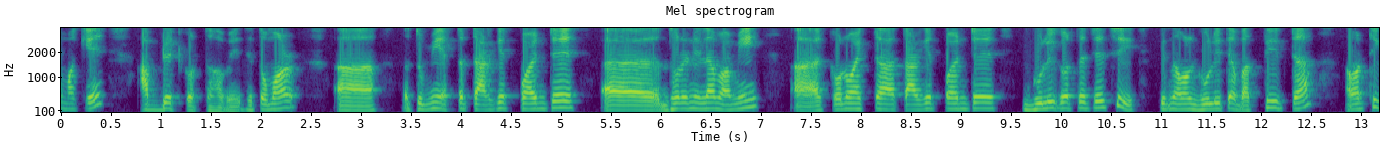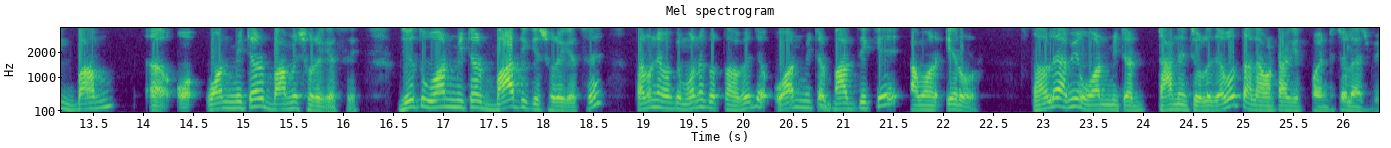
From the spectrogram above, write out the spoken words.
আমাকে আপডেট করতে হবে। যে তোমার তুমি একটা টার্গেট পয়েন্টে ধরে নিলাম আমি কোনো একটা টার্গেট পয়েন্টে গুলি করতে চেয়েছি, কিন্তু আমার গুলিটা বা তীরটা আমার ঠিক বাম ওয়ান মিটার বামে সরে গেছে। যেহেতু ওয়ান মিটার বা দিকে সরে গেছে তার মানে আমাকে মনে করতে হবে যে ওয়ান মিটার বাদ দিকে আমার এরর তাহলে আমি ওয়ান মিটার ডানে চলে যাব, তাহলে আমার টার্গেট পয়েন্টে চলে আসবে।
